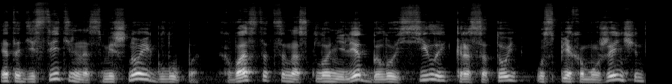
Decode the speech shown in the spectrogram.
Это действительно смешно и глупо хвастаться на склоне лет былой силой, красотой, успехом у женщин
